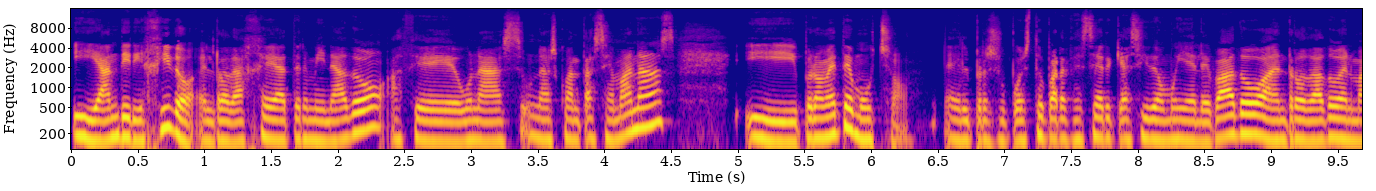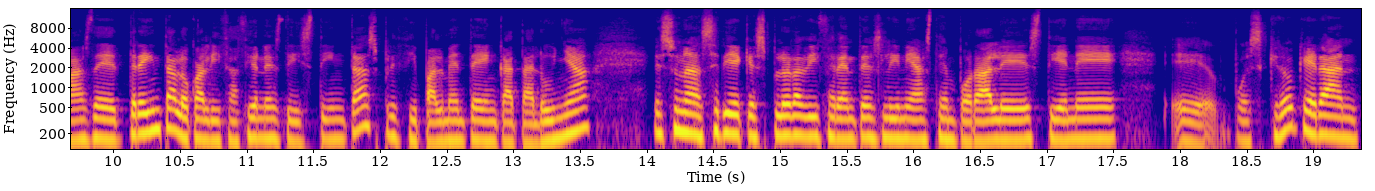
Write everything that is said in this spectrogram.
y han dirigido. El rodaje ha terminado hace unas, unas cuantas semanas y promete mucho. El presupuesto parece ser que ha sido muy elevado. Han rodado en más de 30 localizaciones distintas, principalmente en Cataluña. Es una serie que explora diferentes líneas temporales, tiene eh, pues creo que eran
